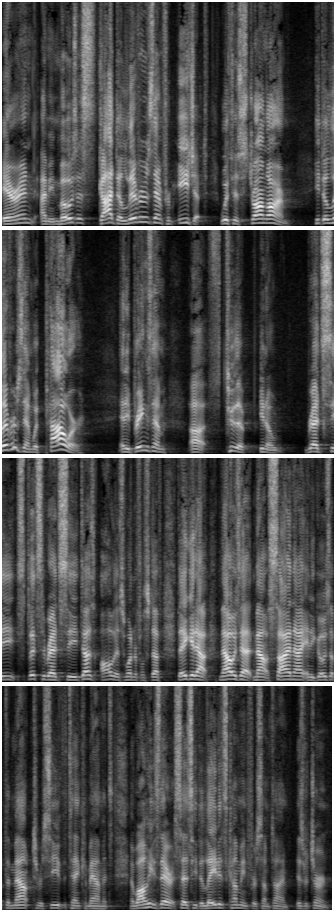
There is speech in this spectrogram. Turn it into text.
Aaron, I mean, Moses, God delivers them from Egypt with his strong arm. He delivers them with power, and he brings them uh, to the, you know, Red Sea, splits the Red Sea, does all this wonderful stuff. They get out. Now he's at Mount Sinai, and he goes up the mount to receive the Ten Commandments. And while he's there, it says he delayed his coming for some time, his return,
